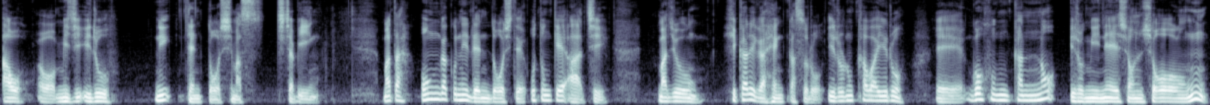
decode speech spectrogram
青虹色に点灯します。ちちゃびんまた音楽に連動してウトンケアーチ。マジューン光が変化する。色の変わいる、えー、5分間のイルミネーションショーン。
